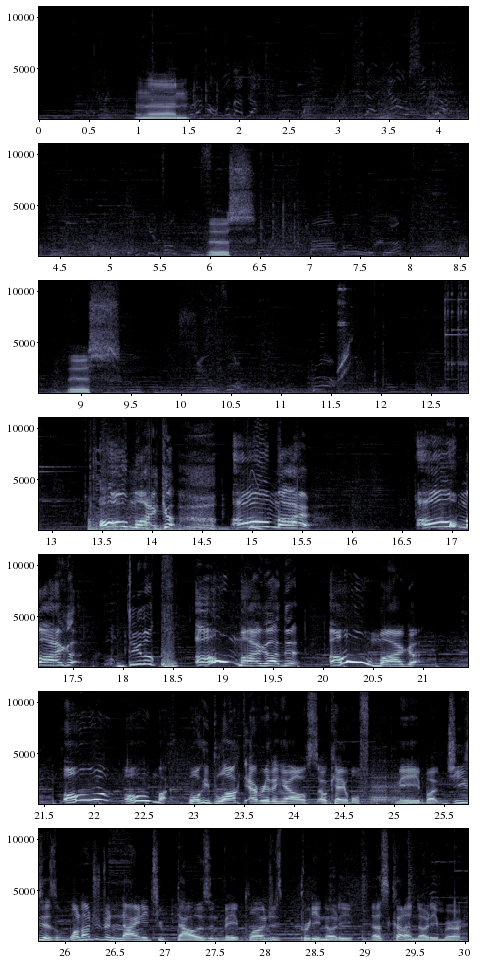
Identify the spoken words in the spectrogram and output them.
And then this, this, Oh my god! Oh my! Oh my god! Look? Oh my god! Oh my god! Oh, oh my. Well, he blocked everything else. Okay, well, me. But Jesus, 192,000 vape plunge is pretty nutty. That's kind of nutty, bro.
